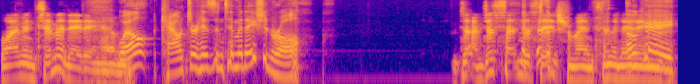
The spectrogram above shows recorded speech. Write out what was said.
Well, I'm intimidating him. Well, counter his intimidation roll. I'm just setting the stage for my intimidating. Okay,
